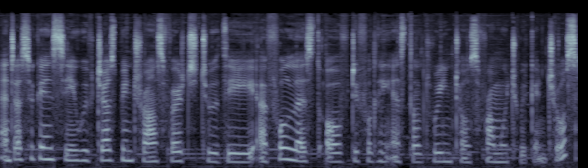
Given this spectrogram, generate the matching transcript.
and as you can see we've just been transferred to the uh, full list of defaultly installed ringtones from which we can choose.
